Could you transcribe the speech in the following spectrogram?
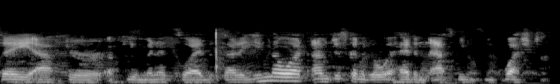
say after a few minutes, so I decided, you know what? I'm just gonna go ahead and ask you some questions.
